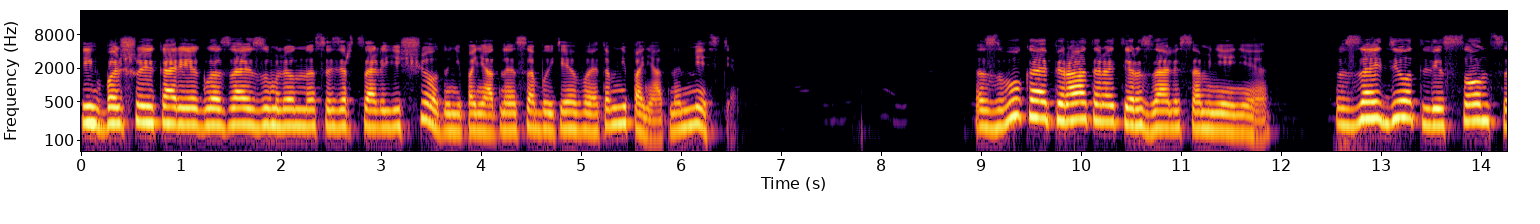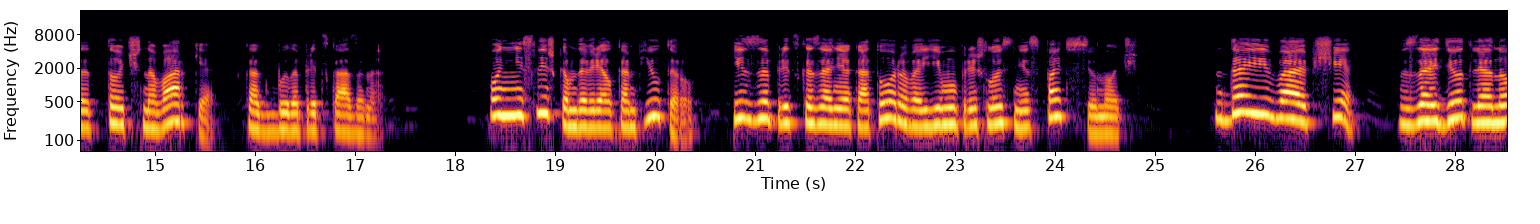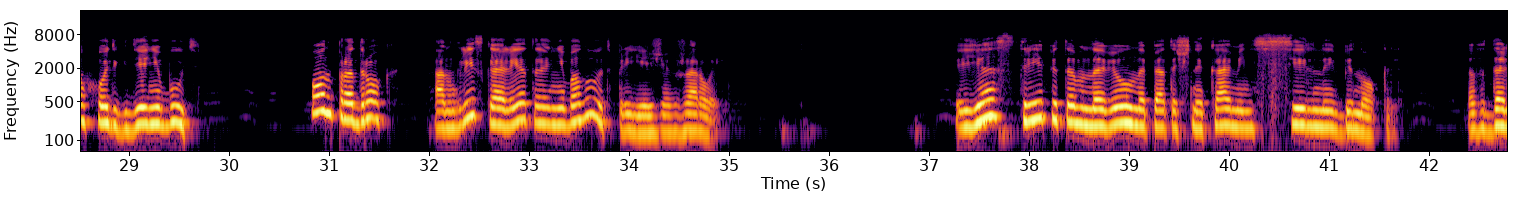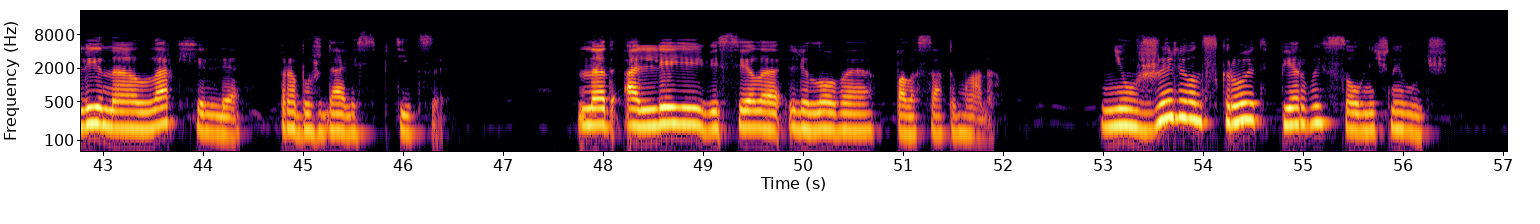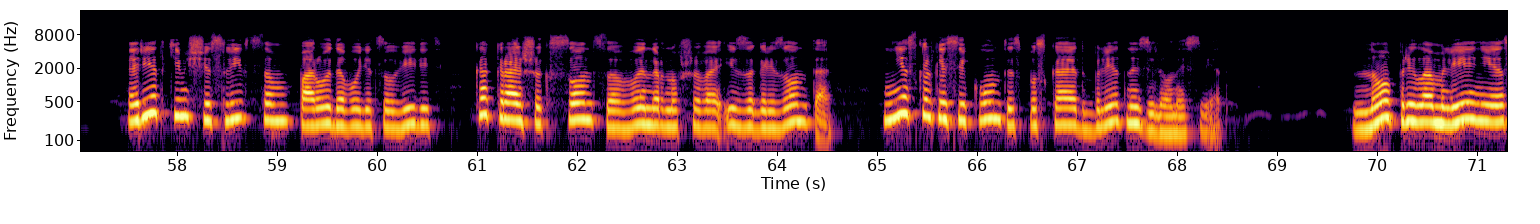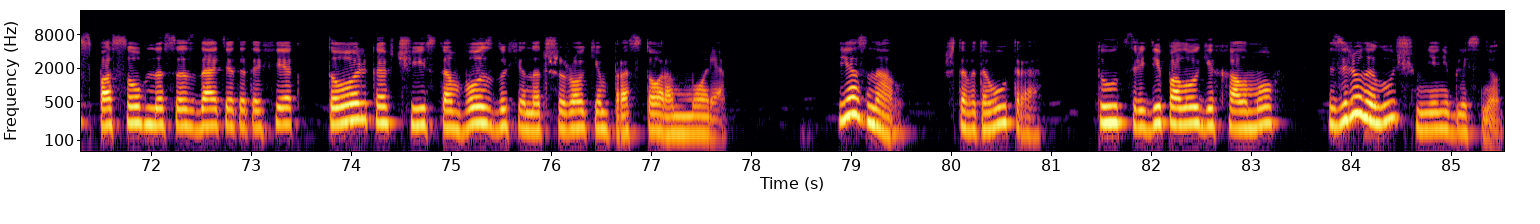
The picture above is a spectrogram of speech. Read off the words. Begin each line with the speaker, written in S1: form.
S1: Их большие карие глаза изумленно созерцали еще одно непонятное событие в этом непонятном месте. Звукооператора терзали сомнения. Взойдет ли солнце точно в арке, как было предсказано? Он не слишком доверял компьютеру, из-за предсказания которого ему пришлось не спать всю ночь. Да и вообще, взойдет ли оно хоть где-нибудь? Он продрог. Английское лето не балует приезжих жарой. Я с трепетом навел на пяточный камень сильный бинокль. Вдали на Ларкхилле пробуждались птицы. Над аллеей висела лиловая полоса тумана. Неужели он скроет первый солнечный луч? Редким счастливцам порой доводится увидеть, как краешек солнца, вынырнувшего из-за горизонта, несколько секунд испускает бледно зеленый свет. Но преломление способно создать этот эффект только в чистом воздухе над широким простором моря. Я знал, что в это утро тут среди пологих холмов зеленый луч мне не блеснет.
